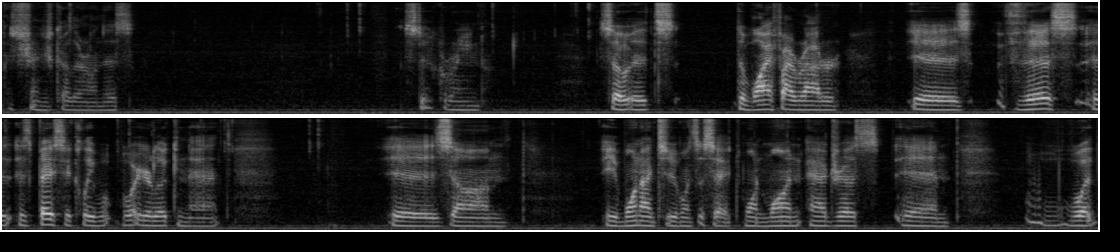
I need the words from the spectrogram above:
Let's change color on this still green. So it's the Wi-Fi router is this is, is basically what you're looking at is um, a 192.168.11 address. And what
